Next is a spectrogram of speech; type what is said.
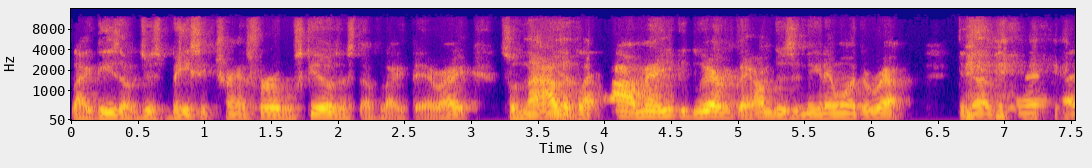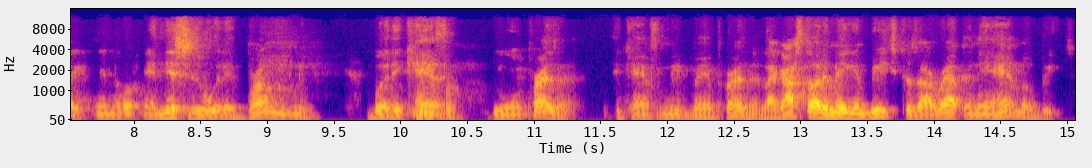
Like these are just basic transferable skills and stuff like that, right? So now I look like, oh man, you can do everything. I'm just a nigga that wanted to rap. You know what I'm saying? like you know, and this is what it brought me, but it came yeah. from being present. It came from me being present. Like I started making beats because I rapped and didn't have no beats.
